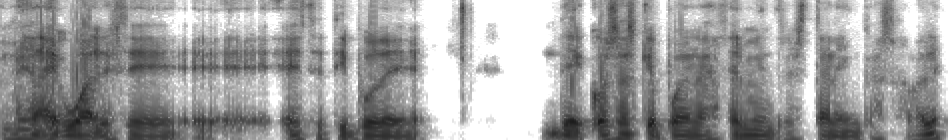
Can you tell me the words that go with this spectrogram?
me da igual este, este tipo de, cosas que pueden hacer mientras están en casa, ¿vale?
